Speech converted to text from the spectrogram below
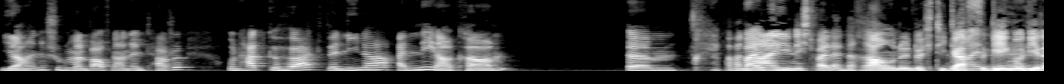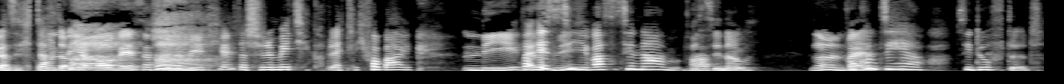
Ja, in der Schule, man war auf einer anderen Etage und hat gehört, wenn Nina einem näher kam. Ähm, Aber nein, sie- nicht, weil dein Raunen durch die Gasse Nein. ging und jeder sich Und dachte, ich, oh, wer ist das schöne Mädchen? das schöne Mädchen kommt endlich vorbei. Nee, Wer ist nicht, sie? Was ist ihr Name? Was ist ihr Name? Sondern Wo kommt sie her? Sie duftet.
